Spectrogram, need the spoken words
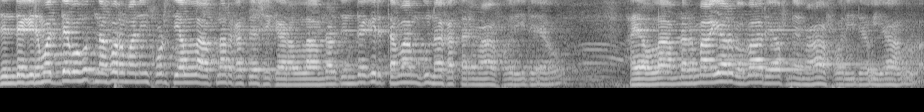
জিন্দগির মধ্যে বহুত নাফরমানি করছি আল্লাহ আপনার কাছে শিকার আল্লাহ, আমরার জিন্দগির তামাম গুনা খাতারে মাফ ফরি দেও। হায় আল্লাহ আপনার মায়ার বাবারে আপনি মাফ করি দেও ইয়া আল্লাহ।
